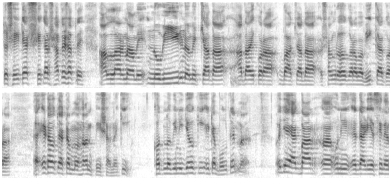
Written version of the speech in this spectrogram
তো সেইটা শেখার সাথে সাথে আল্লাহর নামে, নবীর নামে চাঁদা আদায় করা বা চাঁদা সংগ্রহ করা বা ভিক্ষা করা এটাও তো একটা মহান পেশা, নাকি? খোদ নবী নিজেও কি এটা বলতেন না? ওই যে একবার উনি দাঁড়িয়েছিলেন,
